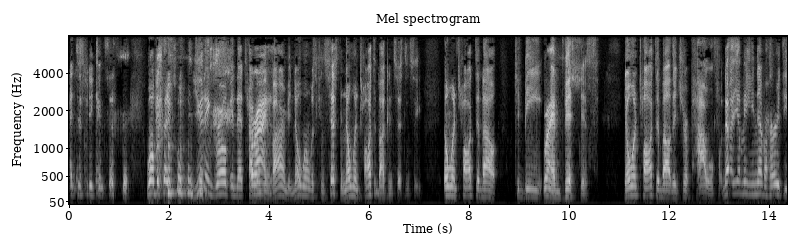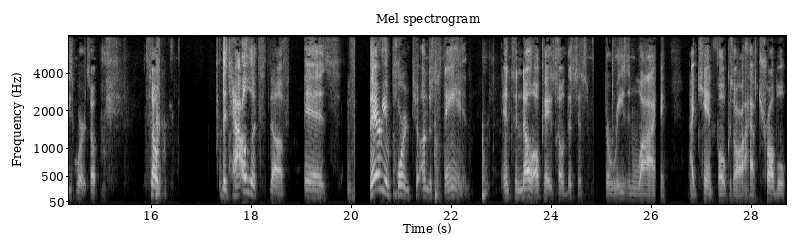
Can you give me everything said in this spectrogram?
I just be consistent? Well, because you didn't grow up in that type Right. of environment. No one was consistent. No one talked about consistency. No one talked about to be Right. ambitious. No one talked about that you're powerful. No, I mean you never heard these words. So, so the childhood stuff is very important to understand and to know. Okay, so this is the reason why I can't focus or I have trouble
